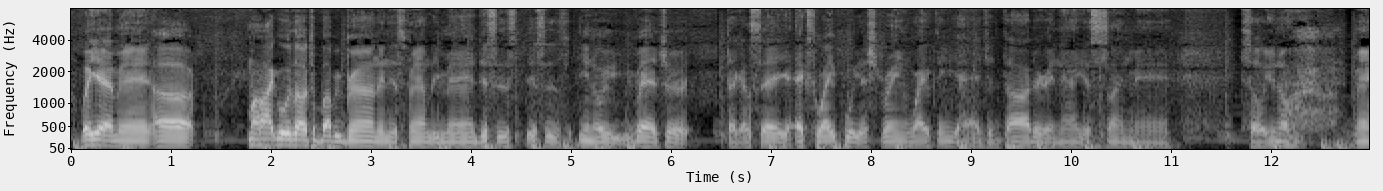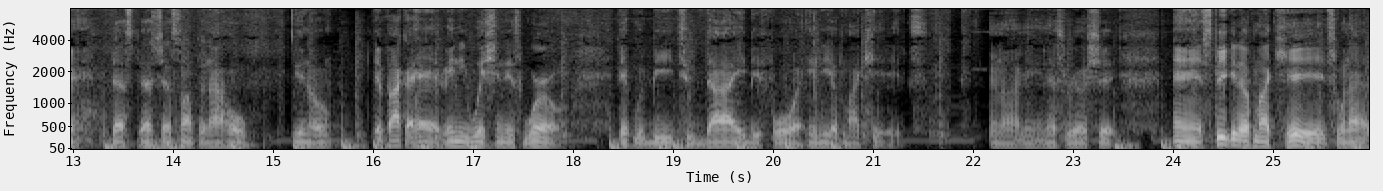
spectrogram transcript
but yeah, man. Uh, my heart goes out to Bobby Brown and his family, man. This is this is you know you've had your like I said your ex-wife or your strange wife, then you had your daughter, and now your son, man. So you know, man, that's that's just something I hope. You know, if I could have any wish in this world, it would be to die before any of my kids. You know what I mean? That's real shit. And speaking of my kids, when I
